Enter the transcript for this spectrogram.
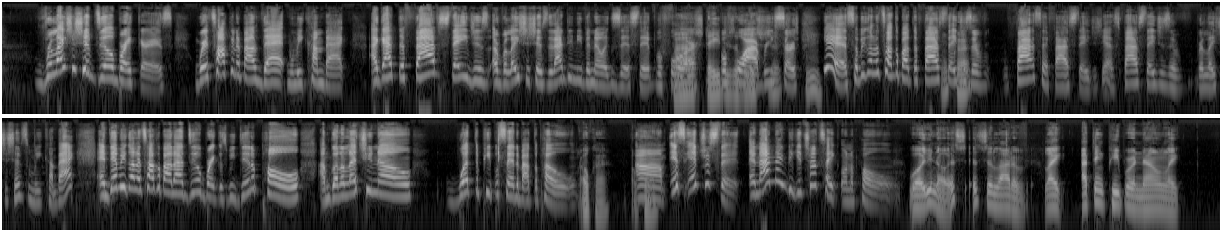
relationship deal breakers. We're talking about that when we come back. I got the five stages of relationships that I didn't even know existed before Five stages of before I researched. Hmm. Yeah, so we're gonna talk about the five Okay. stages of five said five stages. Yes, five stages of relationships when we come back. And then we're gonna talk about our deal breakers. We did a poll. I'm gonna let you know what the people said about the poll. Okay. Okay. Um, it's interesting, and I need to get your take on the poll. well, you know, it's it's a lot of like I think people are now like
